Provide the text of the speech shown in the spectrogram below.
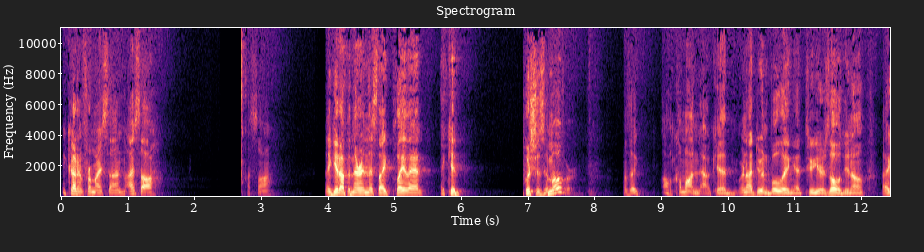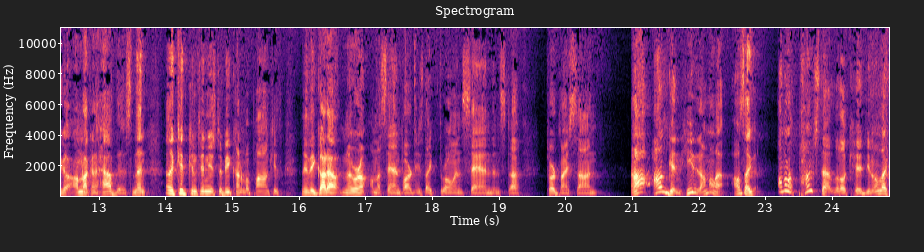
he cut in front of my son. I saw. I saw. They get up and they're in this like playland. A kid pushes him over. I was like, "Oh, come on now, kid. We're not doing bullying at two years old, you know." Like, I'm not going to have this. And then and the kid continues to be kind of a punk. And then they got out and they were on the sand part, and he's like throwing sand and stuff toward my son. And I, I was getting heated. I'm like, I was like, I'm going to punch that little kid, you know? Like,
